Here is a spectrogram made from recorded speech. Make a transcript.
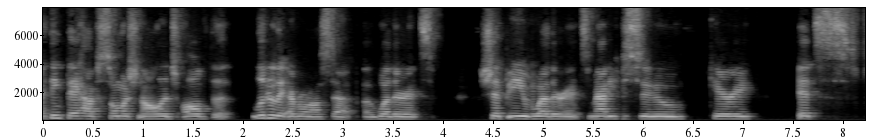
I think they have so much knowledge, all of the literally everyone on step, uh, whether it's Shippy, whether it's Maddie Sue, Carrie, it's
